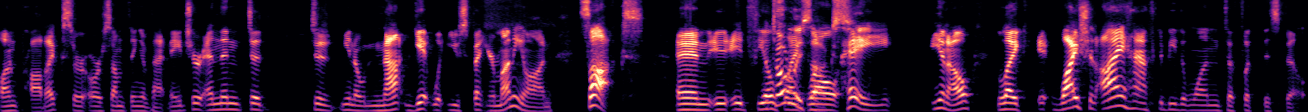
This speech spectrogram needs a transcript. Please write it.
on products or or something of that nature and then to to you know not get what you spent your money on sucks and it, it feels totally like well hey you know like it, why should i have to be the one to foot this bill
